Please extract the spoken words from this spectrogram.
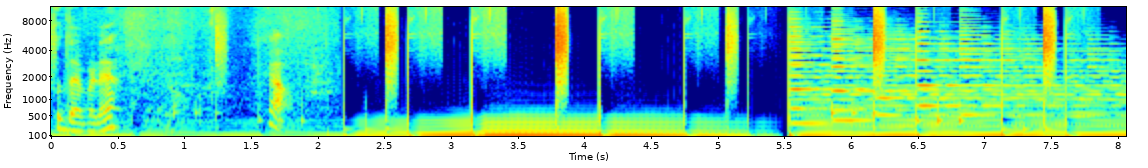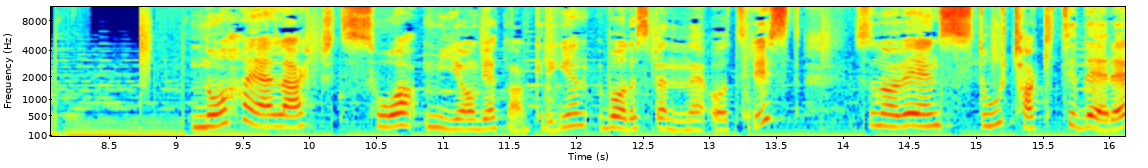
Så det var det. Ja. Nå har jeg lært så mye om Vietnamkrigen, både spennende og trist. Så nå vil jeg gi en stor takk til dere,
